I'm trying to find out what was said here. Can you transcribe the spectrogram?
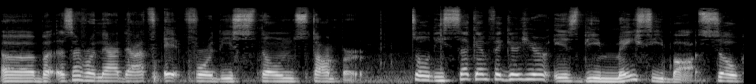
Uh, but aside from that that's it for the stone stomper. So the second figure here is the Macy bot. So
